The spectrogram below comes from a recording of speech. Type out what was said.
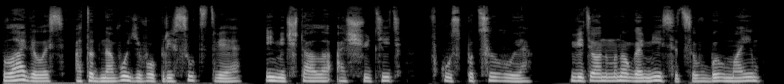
плавилась от одного его присутствия и мечтала ощутить вкус поцелуя. Ведь он много месяцев был моим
